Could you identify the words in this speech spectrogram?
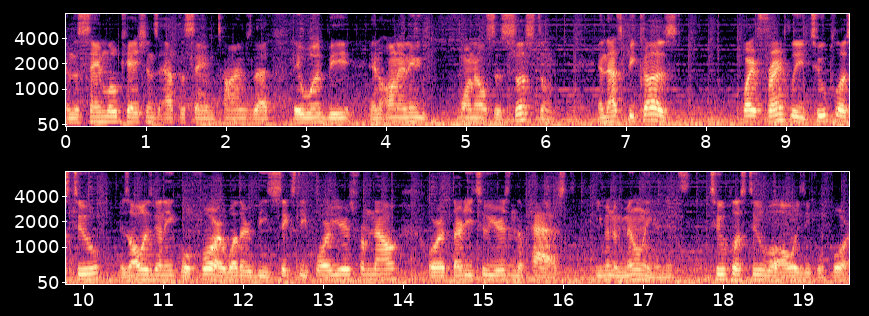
in the same locations at the same times that they would be and on anyone else's system. And that's because quite frankly 2 plus 2 is always going to equal 4 whether it be 64 years from now or 32 years in the past even a million it's 2 plus 2 will always equal 4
